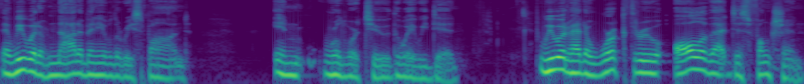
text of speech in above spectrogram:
that we would have not have been able to respond in World War II the way we did. We would have had to work through all of that dysfunction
